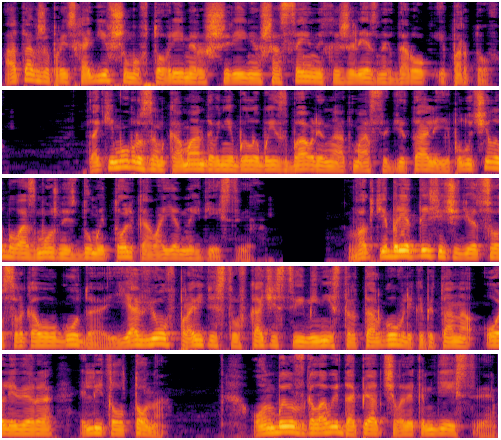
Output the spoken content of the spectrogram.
а также происходившему в то время расширению шоссейных и железных дорог и портов. Таким образом, командование было бы избавлено от массы деталей и получило бы возможность думать только о военных действиях. В октябре 1940 года я ввел в правительство в качестве министра торговли капитана Оливера Литлтона. Он был с головы до пят человеком действия,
